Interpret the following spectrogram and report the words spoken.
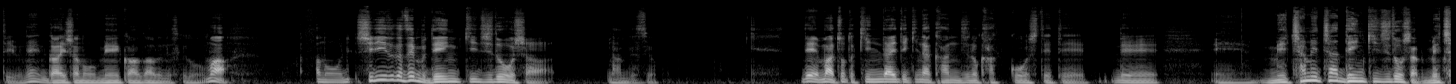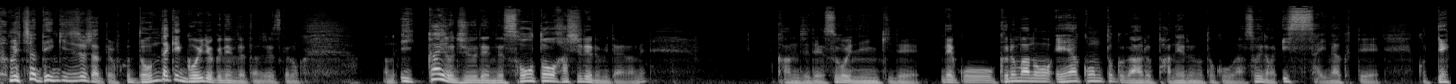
ていうね会社のメーカーがあるんですけどまああのシリーズが全部電気自動車なんですよ。でまあちょっと近代的な感じの格好をしててで、えー、めちゃめちゃ電気自動車めちゃめちゃ電気自動車ってもう どんだけ語彙力ねえんだよって感じですけどあの1回の充電で相当走れるみたいなね感じですごい人気で。でこう車のエアコンとかがあるパネルのとこがそういうのが一切なくてこうでっ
